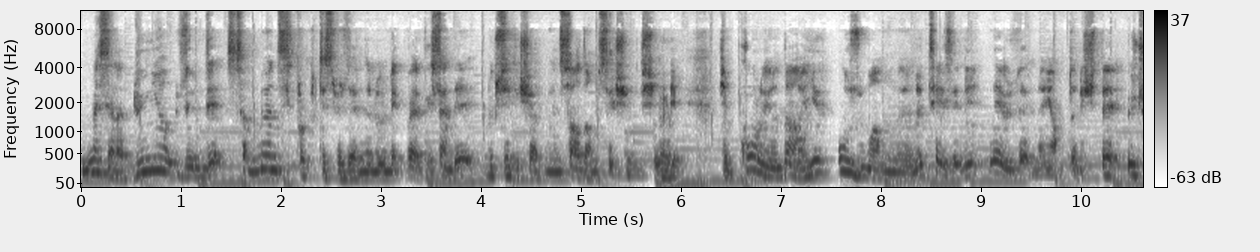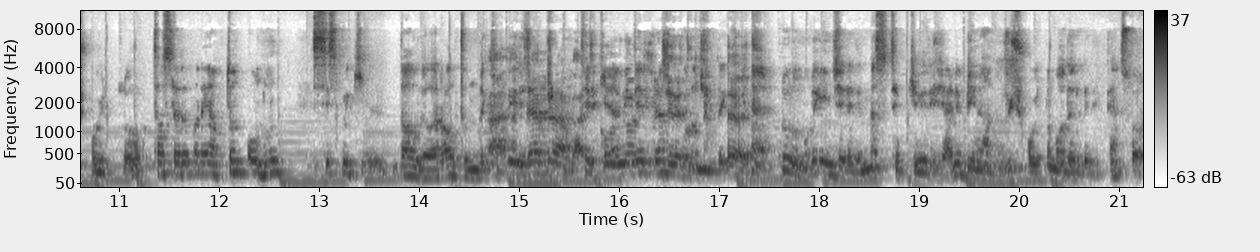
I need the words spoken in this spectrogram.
Mesela dünya üzerinde sen mühendislik fakültesi üzerinden örnek verdik. Sen de yüksek inşaat mühendisi adamsın şimdi şimdi. Şimdi konuya dair uzmanlığını, tezini ne üzerine yaptın işte? Üç boyutlu tasarımını yaptın. Onun sismik dalgalar altındaki Ha, deprem verdik, tepki, yani bir onu deprem konumundaki Evet. he, durumunu inceledin. Nasıl tepki vereceğini binanın üç boyutlu modelledikten sonra.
